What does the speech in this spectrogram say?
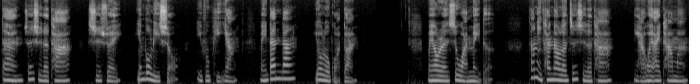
但真实的他，嗜睡、烟不离手、一副痞样、没担当、优柔寡断。没有人是完美的。当你看到了真实的他，你还会爱他吗？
